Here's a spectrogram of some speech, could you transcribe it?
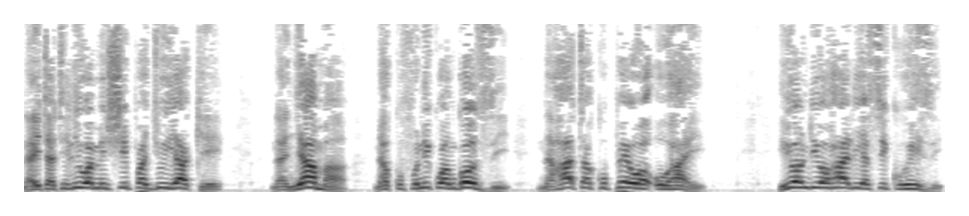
na itatiliwa mishipa juu yake na nyama na kufunikwa ngozi na hata kupewa uhai. Hiyo ndiyo hali ya siku hizi.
